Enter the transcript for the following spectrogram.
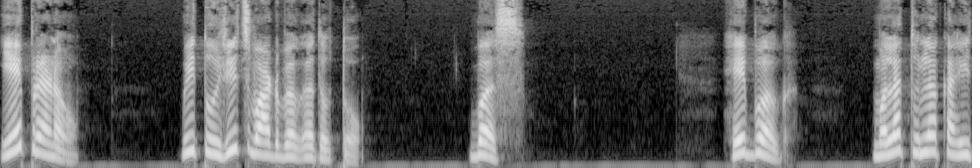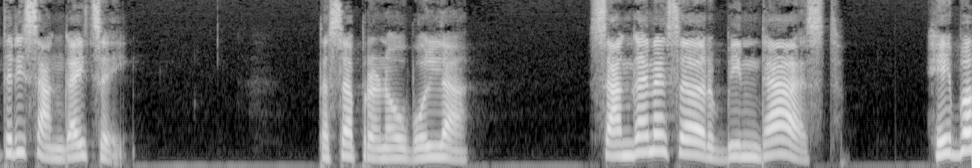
ये प्रणव. मी तुझीच वाट बघत होतो. बस. हे बघ मला तुला काहीतरी सांगायचंय. तसा प्रणव बोलला सांगा ना सर बिनधास्त. हे बघ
